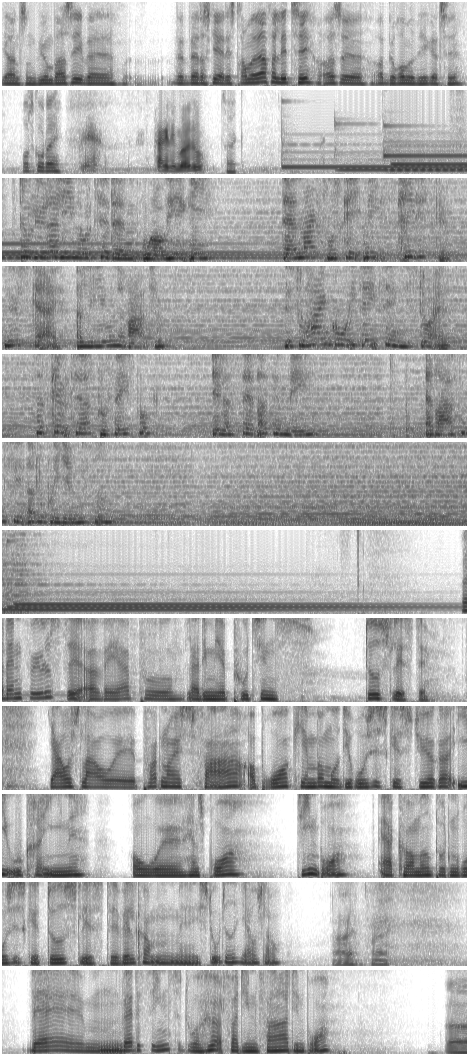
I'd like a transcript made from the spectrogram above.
Jørgensen. Vi må bare se, hvad, hvad, hvad der sker. Det strammer i hvert fald lidt til, også øh, op i rummet, vi ikke er til. Vores god dag. Ja, tak lige måde du. Tak. Du lytter lige nu til Den Uafhængige. Danmarks måske mest kritiske, nysgerrige og levende radio. Hvis du har en god idé til en historie, så skriv til os på Facebook eller send os en mail. Adressen finder du på hjemmesiden. Hvordan føles det at være på Vladimir Putins dødsliste? Jaroslav øh, Potnøjs far og bror kæmper mod de russiske styrker i Ukraine, og øh, hans bror, din bror, er kommet på den russiske dødsliste. Velkommen øh, i studiet, Jaroslav. Hej, hej. Hvad, øh, hvad er det seneste, du har hørt fra din far og din bror?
